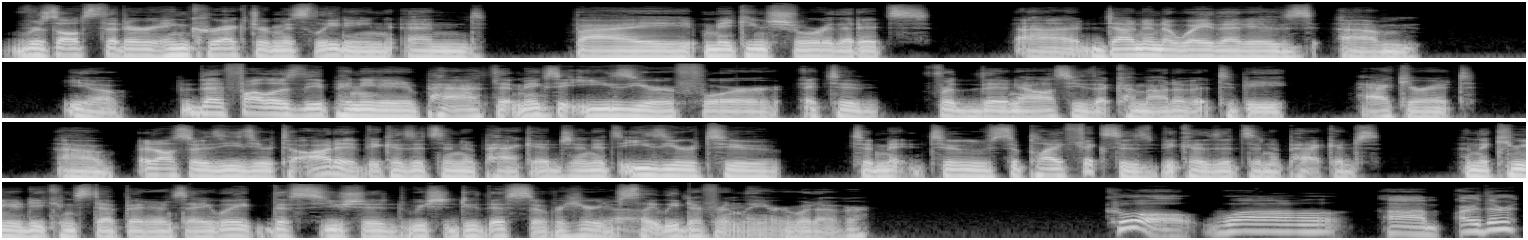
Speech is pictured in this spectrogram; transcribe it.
results that are incorrect or misleading. And by making sure that it's uh, done in a way that is, um, you know, that follows the opinionated path, that makes it easier for it to for the analyses that come out of it to be accurate. Uh, it also is easier to audit because it's in a package, and it's easier to to to supply fixes because it's in a package, and the community can step in and say, "Wait, this you should we should do this over here yeah. slightly differently or whatever." Cool. Well, um, are there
